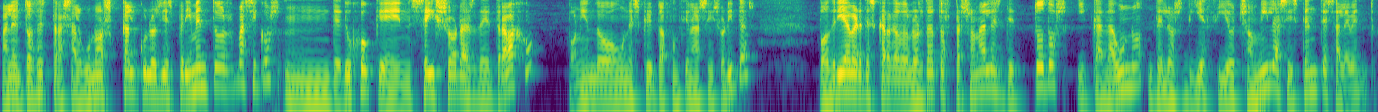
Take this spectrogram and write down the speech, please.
¿Vale? Entonces, tras algunos cálculos y experimentos básicos, mm, dedujo que en 6 horas de trabajo, poniendo un script a funcionar 6 horitas, podría haber descargado los datos personales de todos y cada uno de los 18.000 asistentes al evento.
